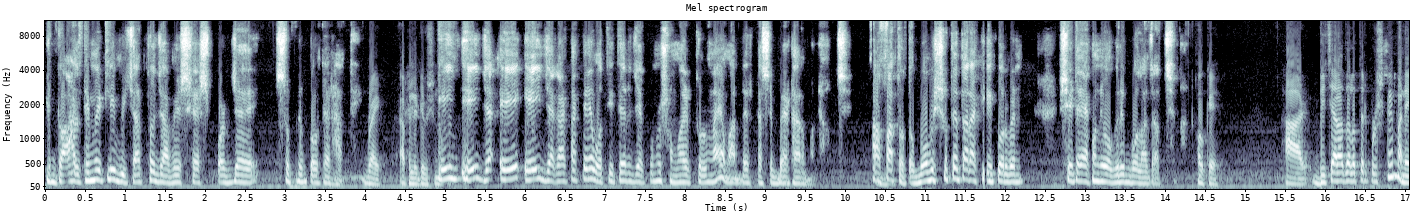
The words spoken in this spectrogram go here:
কিন্তু আলটিমেটলি বিচার তো যাবে শেষ পর্যায়ে সুপ্রিম কোর্টের হাতে। এই এই এই জায়গাটাকে অতীতের যে কোনো সময়ের তুলনায় আমাদের কাছে বেটার মনে হচ্ছে। আপাতত ভবিষ্যতে তারা কি করবেন সেটা এখনই অগ্রিম বলা যাচ্ছে না। ওকে আর বিচার আদালতের প্রশ্নে মানে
